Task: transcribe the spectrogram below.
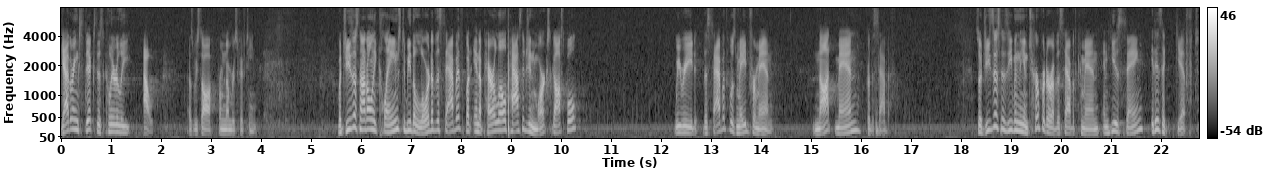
Gathering sticks is clearly out, as we saw from Numbers 15. But Jesus not only claims to be the Lord of the Sabbath, but in a parallel passage in Mark's Gospel, we read, The Sabbath was made for man, not man for the Sabbath. So Jesus is even the interpreter of the Sabbath command, and he is saying it is a gift,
